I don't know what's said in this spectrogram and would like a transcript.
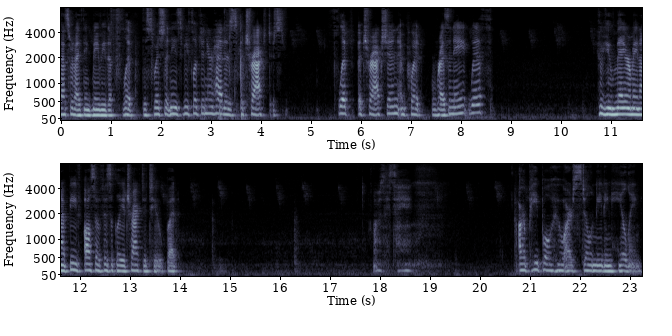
that's what I think maybe the flip, the switch that needs to be flipped in your head is attract flip attraction and put resonate with who you may or may not be also physically attracted to, but what was I saying? Are people who are still needing healing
